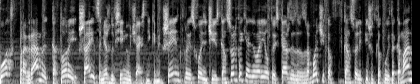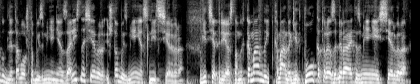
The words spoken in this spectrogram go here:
код программы, который шарится между всеми участниками. Шеринг происходит через консоль, как я говорил, то есть каждый из разработчиков в консоли пишет какую-то команду для того, чтобы изменения залить на сервер и чтобы изменения слить с сервера. В Git три основных команды. Команда git pull, которая забирает изменения из сервера,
